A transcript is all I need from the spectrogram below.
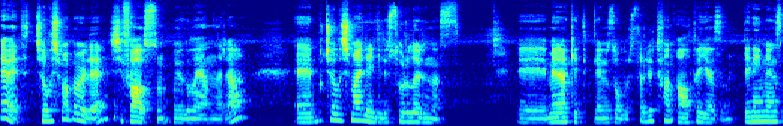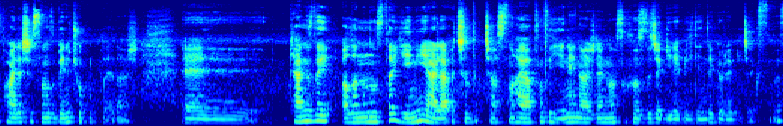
Evet, çalışma böyle. Şifa olsun uygulayanlara. Ee, bu çalışmayla ilgili sorularınız, e, merak ettikleriniz olursa lütfen alta yazın. Deneyimlerinizi paylaşırsanız beni çok mutlu eder. Ee, kendinize alanınızda yeni yerler açıldıkça aslında hayatınıza yeni enerjilerin nasıl hızlıca girebildiğini de görebileceksiniz.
